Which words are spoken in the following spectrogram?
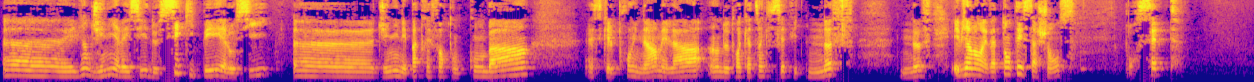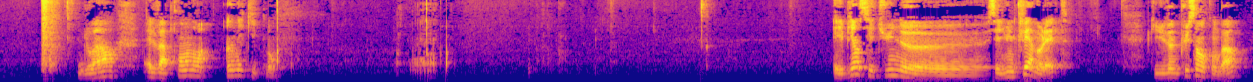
eh bien Jenny avait essayé de s'équiper elle aussi euh, Jenny n'est pas très forte en combat. Est-ce qu'elle prend une arme? Elle a 1, 2, 3, 4, 5, 6, 7, 8, 9. 9. Eh bien non, elle va tenter sa chance. Pour 7 gloire, elle va prendre un équipement. Eh bien, c'est une, euh, c'est une clé à molette qui lui donne plus 1 en combat.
